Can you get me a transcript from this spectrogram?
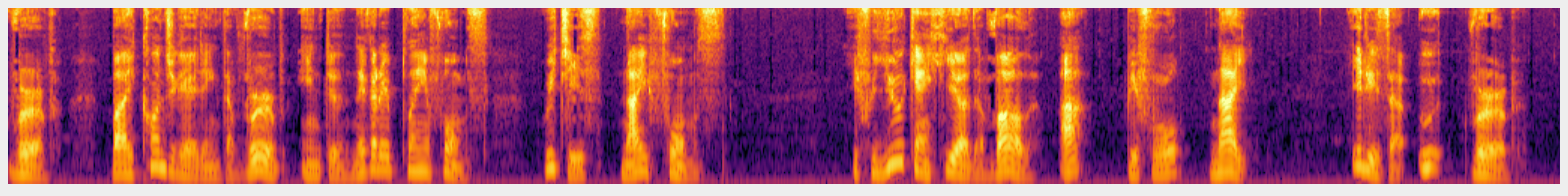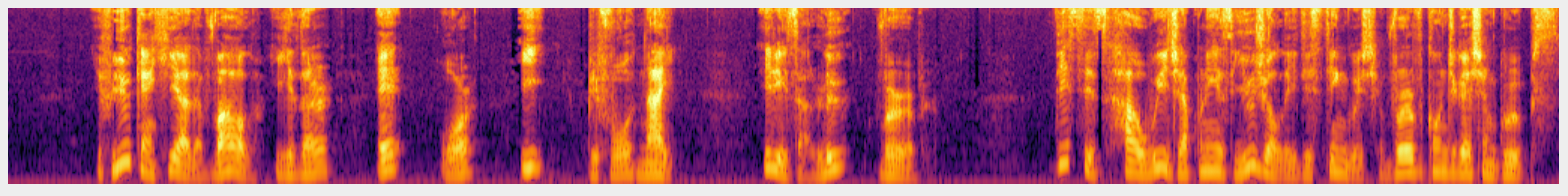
verb by conjugating the verb into negative plain forms, which is nai forms. If you can hear the vowel a before nai, it is a u verb. If you can hear the vowel either e or i before nai, it is a ru verb. This is how we Japanese usually distinguish verb conjugation groups.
